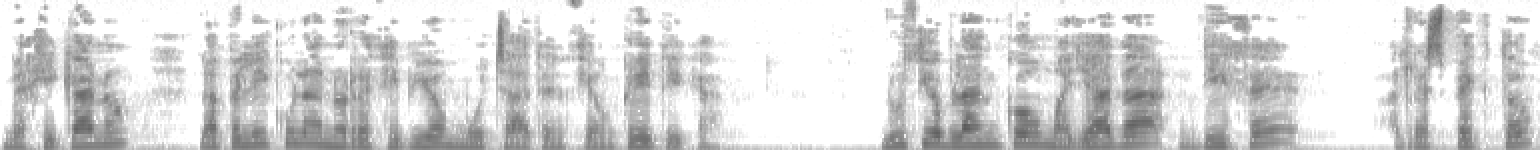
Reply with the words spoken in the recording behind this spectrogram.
mexicano, la película no recibió mucha atención crítica. Lucio Blanco Mayada dice al respecto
